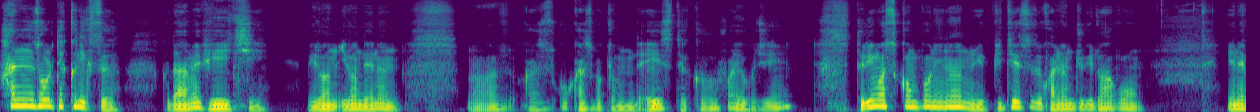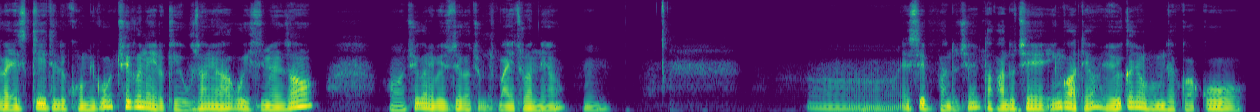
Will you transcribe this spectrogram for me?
한솔 테크닉스 그 다음에 BH 이런 이런 데는 어, 꼭갈 수밖에 없는데 에이스 테크 5G 드리머스 컴퍼니는 BTS 관련 주기도 하고 얘네가 SK텔레콤이고 최근에 이렇게 우상향하고 있으면서 어, 최근에 매수세가 좀 많이 들어왔네요. 음. 어, SF 반도체 다 반도체인 것 같아요. 여기까지만 보면 될 것 같고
